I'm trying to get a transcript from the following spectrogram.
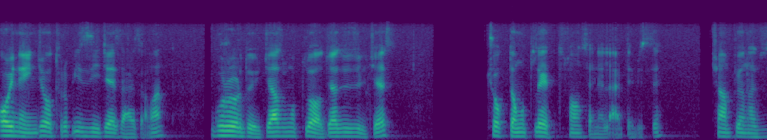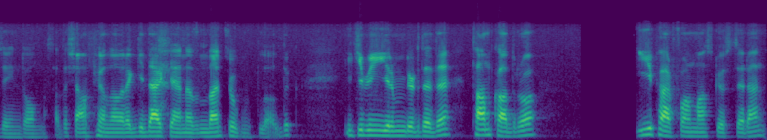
oynayınca oturup izleyeceğiz her zaman gurur duyacağız, mutlu olacağız, üzüleceğiz. Çok da mutlu etti son senelerde bizi. Şampiyona düzeyinde olmasa da şampiyonalara giderken en azından çok mutlu olduk. 2021'de de tam kadro iyi performans gösteren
